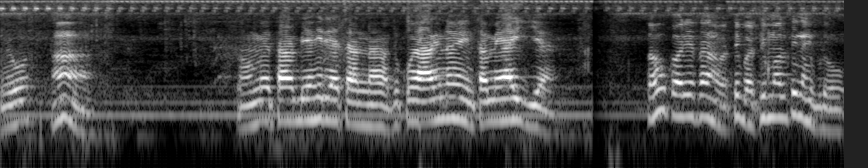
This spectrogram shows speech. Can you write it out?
એવું? હા. તો અમે તાર બેસી રહ્યા ચાર ના હજુ કોઈ આવ્યું નહીં તમે આવી ગયા. તો શું કરીએ તાર વળતી બધી મળતી નહીં બ્રો.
